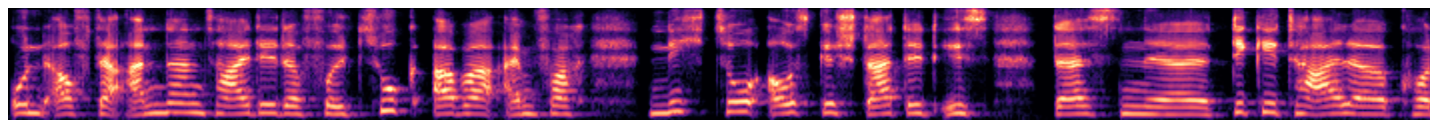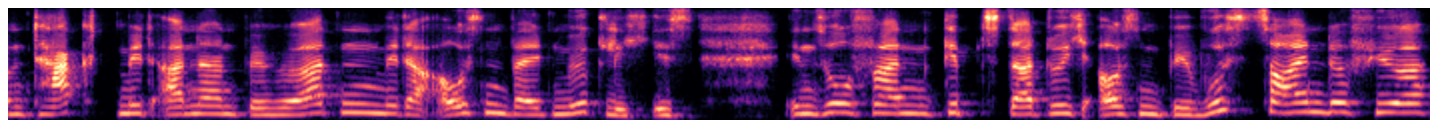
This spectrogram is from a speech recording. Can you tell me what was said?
und auf der anderen Seite der Vollzug aber einfach nicht so ausgestattet ist, dass ein digitaler Kontakt Kontakt mit anderen Behörden, mit der Außenwelt möglich ist. Insofern gibt es da durchaus ein Bewusstsein dafür,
